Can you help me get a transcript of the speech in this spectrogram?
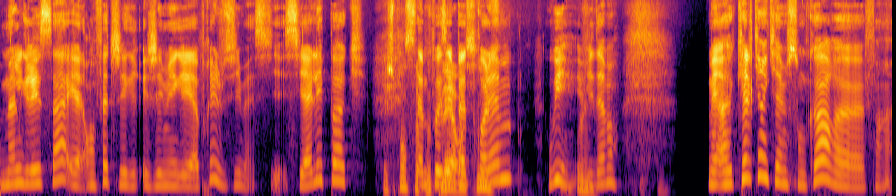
malgré ça et en fait j'ai j'ai maigri après je me suis dit bah, si, si à l'époque je pense ça, ça me posait pas de problème. Oui, Oui. évidemment. Mais euh, quelqu'un qui aime son corps, enfin,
